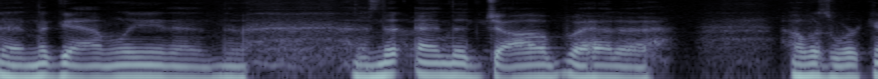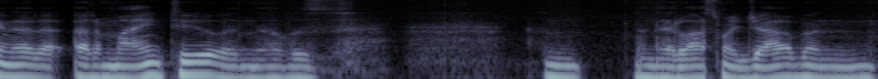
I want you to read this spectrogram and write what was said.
and the gambling and the, and the, and the job. I had a I was working at a at a mine too, and I was and, and I lost my job and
